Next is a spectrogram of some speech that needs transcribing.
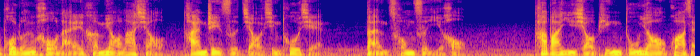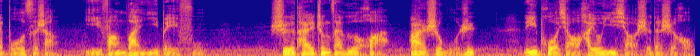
破仑后来和缪拉小谈这次侥幸脱险，但从此以后，他把一小瓶毒药挂在脖子上，以防万一被俘。事态正在恶化。二十五日，离破晓还有一小时的时候。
